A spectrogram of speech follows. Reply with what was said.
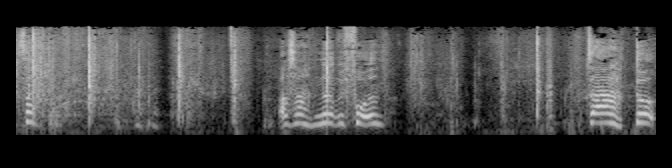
Så. Og så ned ved foden. Så, død.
